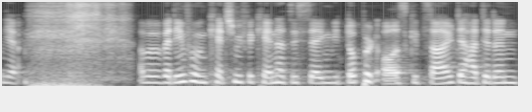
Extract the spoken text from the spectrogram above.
ja. Aber bei dem von Catch Me If You Can hat sich ja irgendwie doppelt ausgezahlt. Der hat ja dann,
